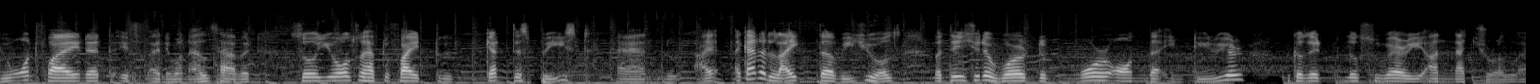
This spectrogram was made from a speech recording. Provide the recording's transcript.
you won't find it if anyone else have it so you also have to fight to get this beast and I, I kinda like the visuals but they should have worked more on the interior because it looks very unnatural.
